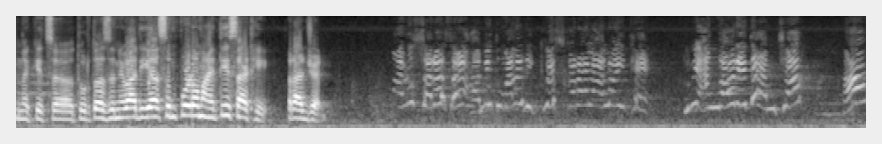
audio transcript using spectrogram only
नक्कीच तुर्तास धन्यवाद. या संपूर्ण माहितीसाठी राजन माणूस सरळ सरळ आम्ही तुम्हाला रिक्वेस्ट करायला आलो इथे. तुम्ही अंगावर येते आमच्या? हा?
